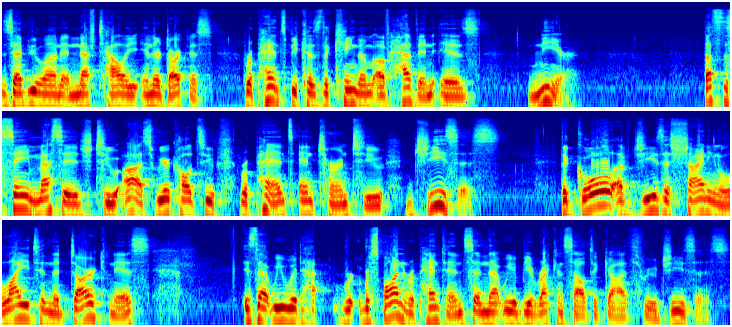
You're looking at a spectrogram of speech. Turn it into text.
Zebulun and Naphtali in their darkness, Repent because the kingdom of heaven is near. That's the same message to us. We are called to repent and turn to Jesus. The goal of Jesus shining light in the darkness is that we would ha- re- respond in repentance and that we would be reconciled to God through Jesus.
